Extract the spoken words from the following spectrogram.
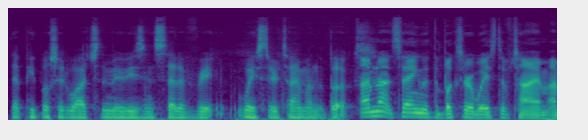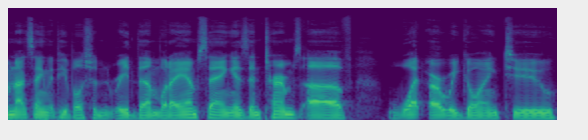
That people should watch the movies instead of re- waste their time on the books. I'm not saying that the books are a waste of time. I'm not saying that people shouldn't read them. What I am saying is, in terms of what are we going to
